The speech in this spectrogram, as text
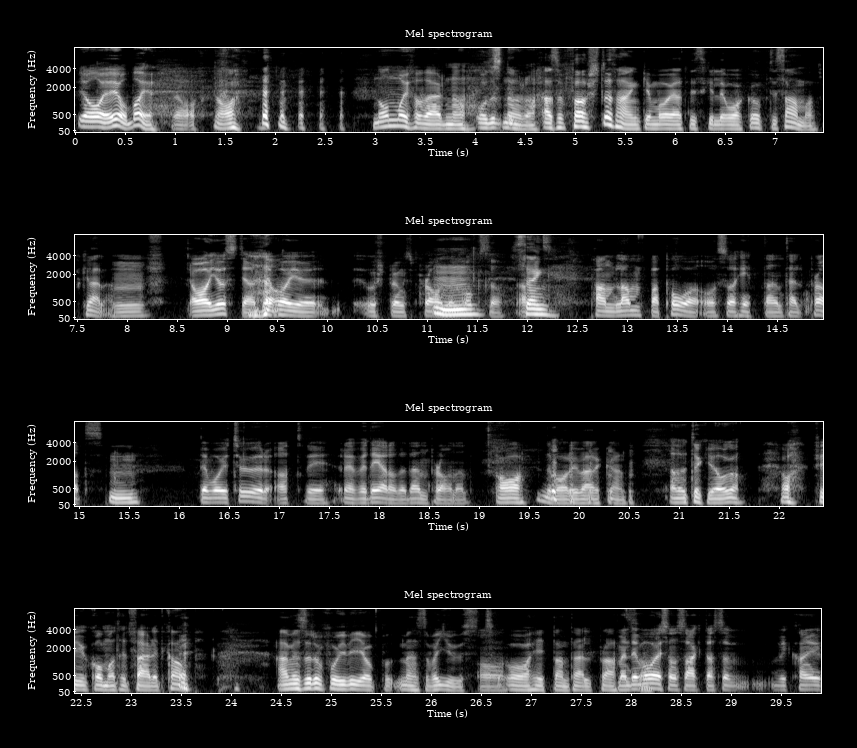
Ja, jag jobbar ju. Ja. Ja, Någon må ju få världen att och snurra. alltså första tanken var ju att vi skulle åka upp tillsammans på kvällen. Mm. Ja just ja, det var ju ursprungsplanen Mm. också. Att Sen, pannlampa på och så hitta en tältplats. mm, Det var ju tur att vi reviderade den planen. ja det var det ju verkligen. Ja det tycker jag också. Ja. Fick ju komma till ett färdigt kamp. Ja men så då får ju vi upp medan det var ljust Ja. och hitta en tältplats. Men det var ju som sagt alltså vi kan ju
